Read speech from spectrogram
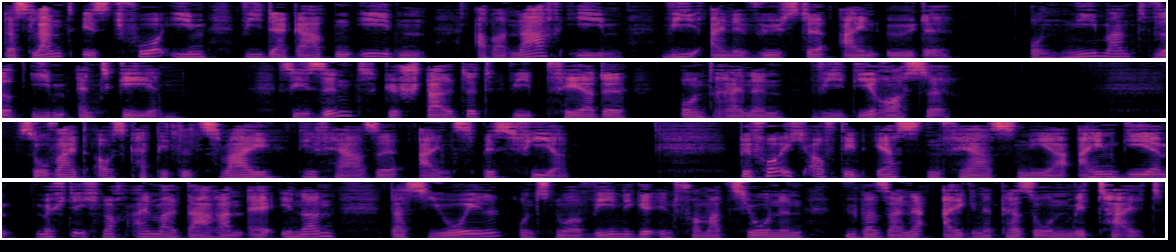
Das Land ist vor ihm wie der Garten Eden, aber nach ihm wie eine wüste Einöde, und niemand wird ihm entgehen. Sie sind gestaltet wie Pferde und rennen wie die Rosse. Soweit aus Kapitel 2, die Verse 1 bis 4. Bevor ich auf den ersten Vers näher eingehe, möchte ich noch einmal daran erinnern, dass Joel uns nur wenige Informationen über seine eigene Person mitteilt.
